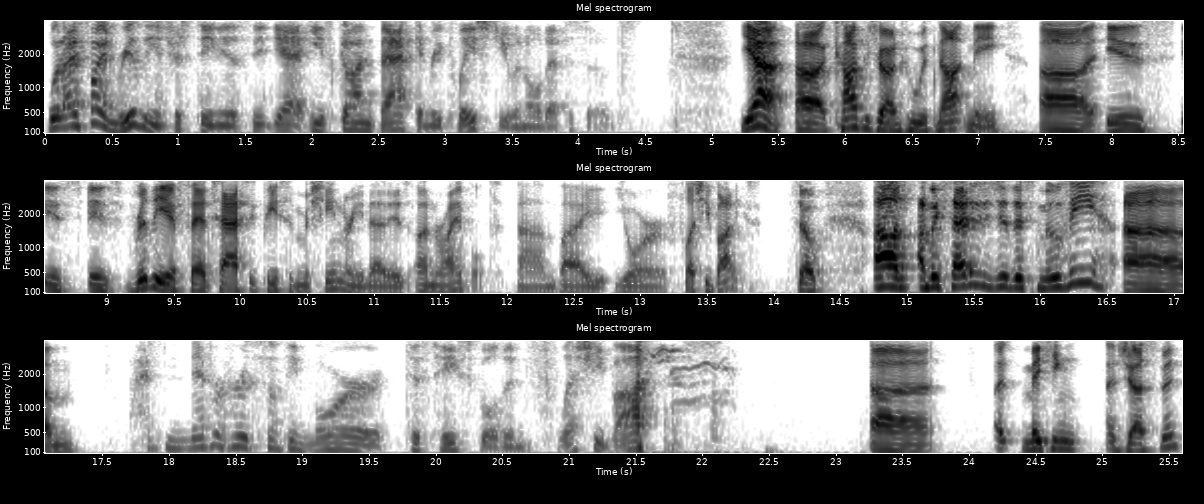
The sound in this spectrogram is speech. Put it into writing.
What I find really interesting is that yeah, he's gone back and replaced you in old episodes. Yeah, uh, Computron, who is not me, uh, is is is really a fantastic piece of machinery that is unrivaled um, by your fleshy bodies. So um, I'm excited to do this movie. Um, I've never heard something more distasteful than fleshy bodies. uh, uh, making adjustment.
